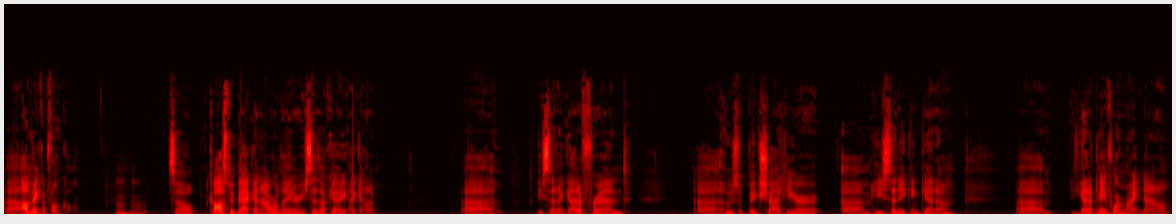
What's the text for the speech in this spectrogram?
Uh, I'll make a phone call. So calls me back an hour later, and he says, "Okay, I, I got him." Uh, he said, "I got a friend uh, who's a big shot here. Um, he said he can get him. Um, you got to pay for him right now."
